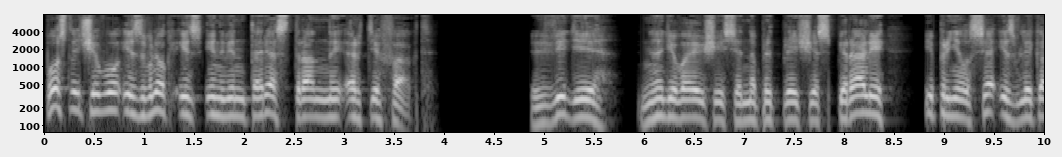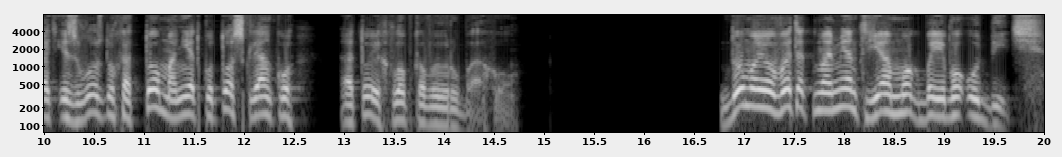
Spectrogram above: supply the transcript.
После чего извлек из инвентаря странный артефакт в виде надевающейся на предплечье спирали и принялся извлекать из воздуха то монетку, то склянку, а то и хлопковую рубаху. Думаю, в этот момент я мог бы его убить,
